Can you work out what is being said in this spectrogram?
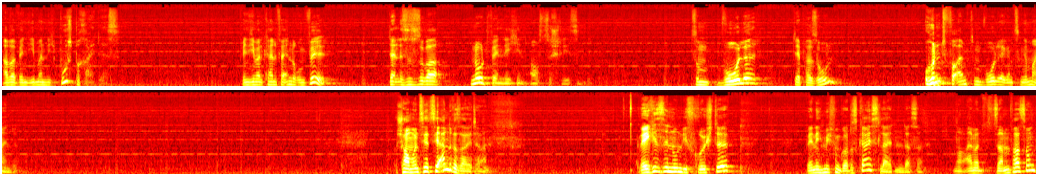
aber wenn jemand nicht bußbereit ist, wenn jemand keine Veränderung will, dann ist es sogar notwendig, ihn auszuschließen. Zum Wohle der Person und vor allem zum Wohle der ganzen Gemeinde. Schauen wir uns jetzt die andere Seite an. Welche sind nun die Früchte, wenn ich mich von Gottes Geist leiten lasse? Noch einmal die Zusammenfassung.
